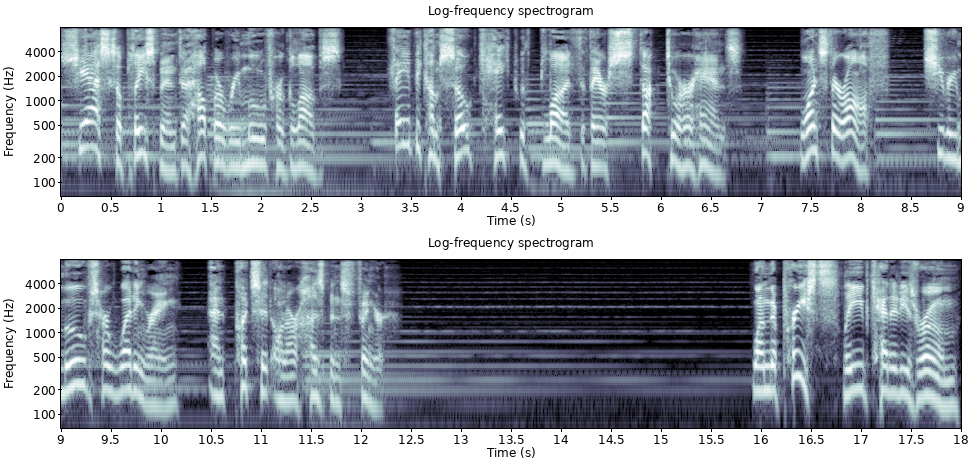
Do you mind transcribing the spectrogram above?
She asks a policeman to help her remove her gloves. They become so caked with blood that they are stuck to her hands. Once they're off, she removes her wedding ring and puts it on her husband's finger. When the priests leave Kennedy's room,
